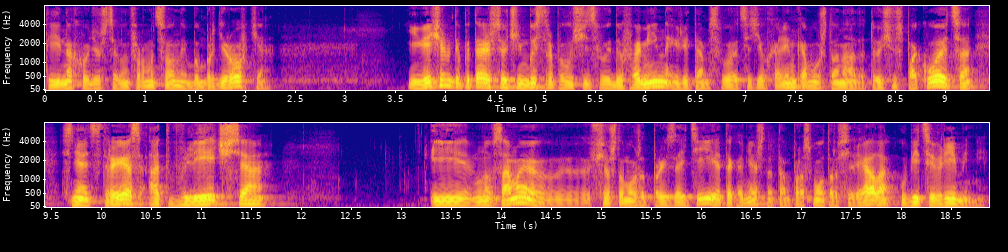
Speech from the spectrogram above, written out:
ты находишься в информационной бомбардировке, и вечером ты пытаешься очень быстро получить свой дофамин или там свой ацетилхолин, кому что надо. То есть успокоиться, снять стресс, отвлечься – и ну, самое, э, все, что может произойти, это, конечно, там просмотр сериала «Убийцы времени».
